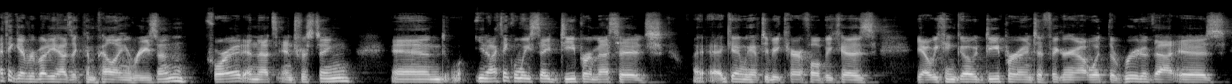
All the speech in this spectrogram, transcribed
I think everybody has a compelling reason for it, and that's interesting. And, you know, I think when we say deeper message, again, we have to be careful because, yeah, we can go deeper into figuring out what the root of that is,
